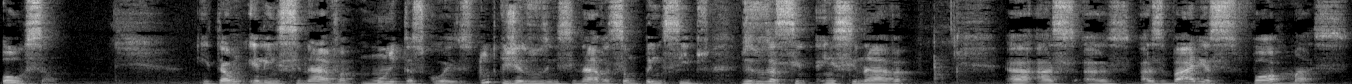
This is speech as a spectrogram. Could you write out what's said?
ouçam. Então ele ensinava muitas coisas. Tudo que Jesus ensinava são princípios. Jesus ensinava as, as, as várias formas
